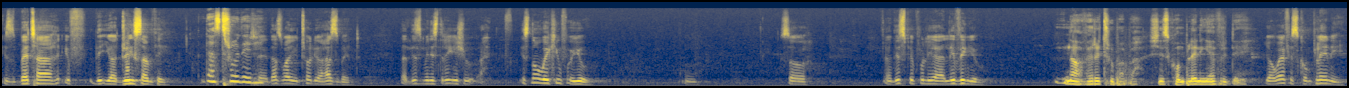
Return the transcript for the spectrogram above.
It's better if the, you are doing something. That's true, Daddy. Uh, that's why you told your husband that this ministry issue is not working for you. Mm. So, uh, these people here are leaving you. No, very true, Papa. She's complaining every day. Your wife is complaining.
